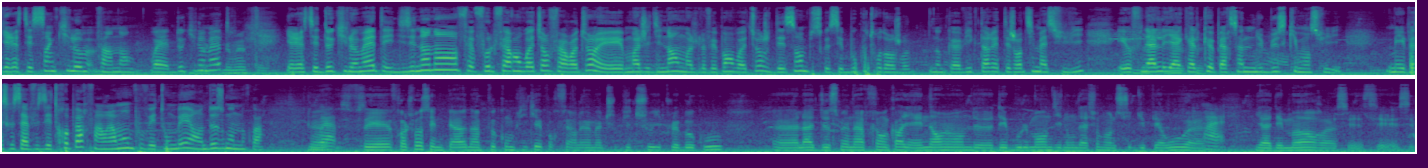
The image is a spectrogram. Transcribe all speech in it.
il restait 5 km, enfin non, ouais, 2 km. Ouais. Il restait 2 km et ils disaient non, non, fait- faut le faire en voiture, faut le faire en voiture. Et moi, j'ai dit non, moi, je le fais pas en voiture, je descends puisque c'est beaucoup trop dangereux. Donc euh, Victor était gentil, m'a suivi. Et au final, il y a quelques personnes du bus qui m'ont suivi. Mais parce que ça faisait trop peur, enfin, vraiment, on pouvait tomber en deux secondes, quoi. Ouais. Voilà. Franchement, c'est une période un peu compliquée pour faire le Machu Picchu. Il pleut beaucoup. Euh, là, deux semaines après encore, il y a énormément de- d'éboulements, d'inondations dans le sud du Pérou. Euh, Ouais. Il y a des morts. euh, C'est c'est- c'est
